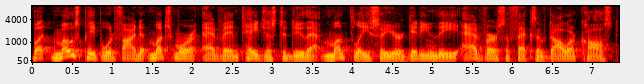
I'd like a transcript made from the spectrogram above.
But most people would find it much more advantageous to do that monthly so you're getting the adverse effects of dollar cost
